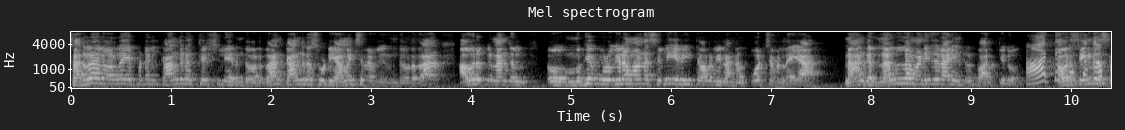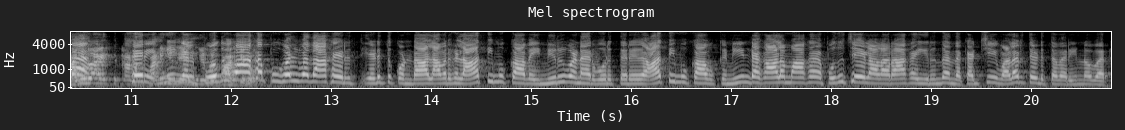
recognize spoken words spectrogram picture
சர்தார் வல்லபாய் பட்டேல் காங்கிரஸ் கட்சியில் இருந்தவர் தான் காங்கிரஸ் உடைய அமைச்சரவையில் இருந்தவர் தான். அவருக்கு நாங்கள் மிக உயரமான சிலையை வைத்து அவர்களை நாங்கள் போற்றவில்லையா? நாங்கள் நல்ல மனிதரா என்று பார்க்கிறோம். அவர் செய்த சமுதாயத்துக்கான நீங்கள் பொதுவாக. புகழ்வதாக எடுத்து- எடுத்துக்கொண்டால் அவர்கள் அதிமுகவை நிறுவனர் ஒருத்தர். அதிமுகவுக்கு நீண்ட காலமாக பொதுச் செயலாளராக இருந்து அந்த கட்சியை வளர்த்தெடுத்தவர் இன்னொவர்.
